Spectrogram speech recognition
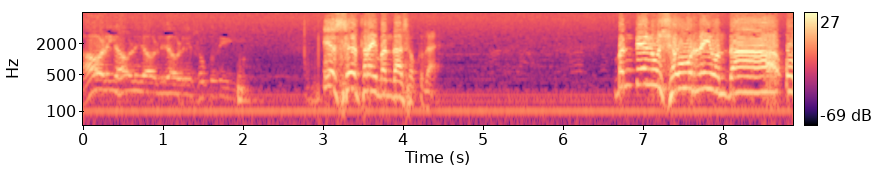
ہولی ہولی ہولی ہولی سکتی۔ اسی طرح ہی بندہ سکتا ہے۔ بندے نو شعور نہیں ہوں وہ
